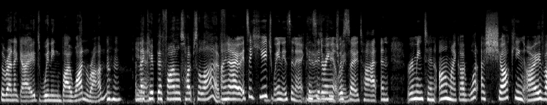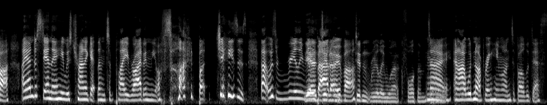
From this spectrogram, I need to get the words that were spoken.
the Renegades, winning by one run mm-hmm. And Yeah. they keep their finals hopes alive. I know. It's a huge win, isn't it? Considering huge it was win. so tight. And Rimmington, oh my God, what a shocking over. I understand that he was trying to get them to play right in the offside, but Jesus, that was really, really yeah, bad didn't, over. Didn't really work for them. no. it? And I would not bring him on to bowl the death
